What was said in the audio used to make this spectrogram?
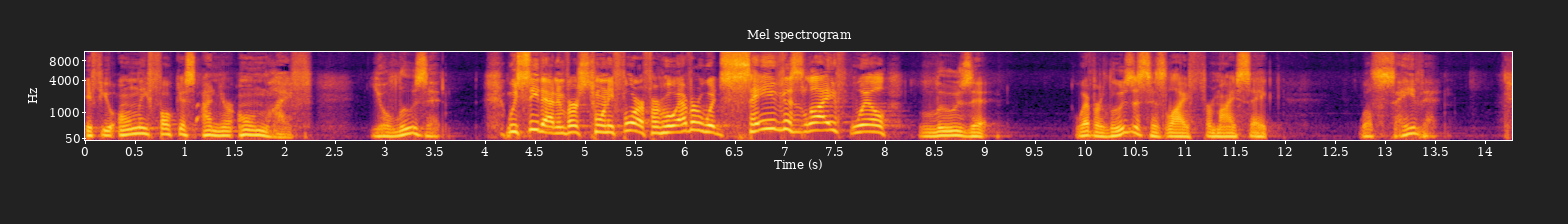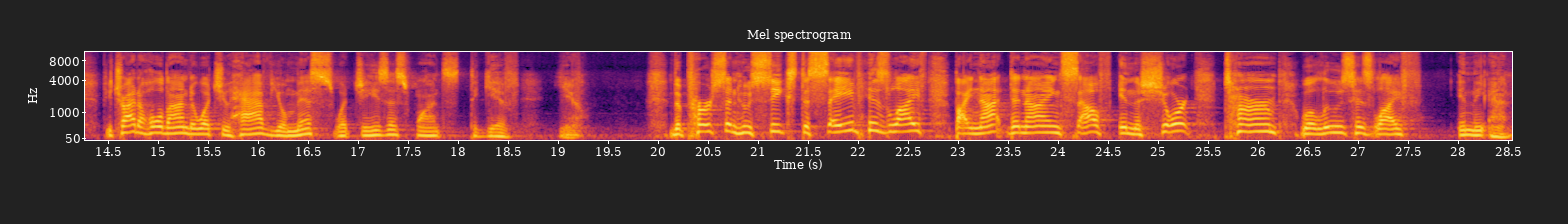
if you only focus on your own life, you'll lose it. We see that in verse 24, for whoever would save his life will lose it. Whoever loses his life for my sake will save it. If you try to hold on to what you have, you'll miss what Jesus wants to give you. The person who seeks to save his life by not denying self in the short term will lose his life in the end.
